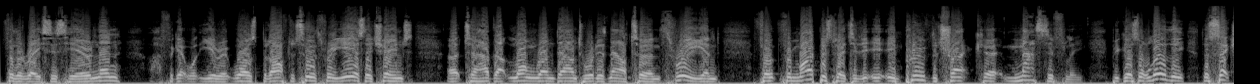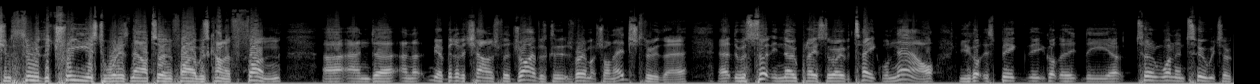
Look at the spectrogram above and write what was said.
for the races here, and then I forget what year it was, but after two or three years they changed uh, to have that long run down to what is now turn three. And from, from my perspective, it, it improved the track uh, massively because although the, the section through the trees to what is now turn five was kind of fun uh, and uh, and a, you know, a bit of a challenge for the drivers because it was very much on edge through there. Uh, there was certainly no place to overtake. Well, now you've got this big, you've got the the uh, turn one and two, which are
